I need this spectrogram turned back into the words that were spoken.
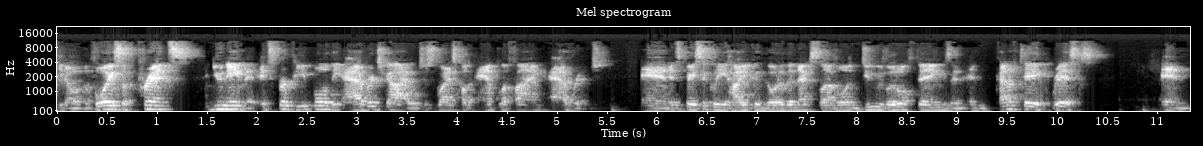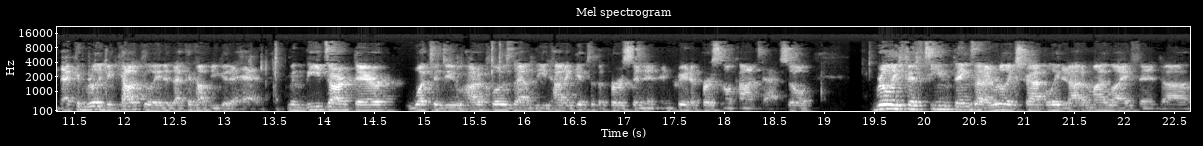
you know, the voice of Prince, you name it. It's for people, the average guy, which is why it's called amplifying average. And it's basically how you can go to the next level and do little things and, and kind of take risks. And that can really be calculated. That can help you get ahead. When leads aren't there, what to do, how to close that lead, how to get to the person and, and create a personal contact. So, really, 15 things that I really extrapolated out of my life and uh,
